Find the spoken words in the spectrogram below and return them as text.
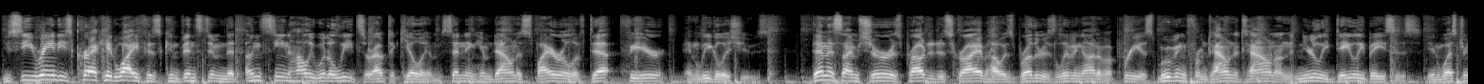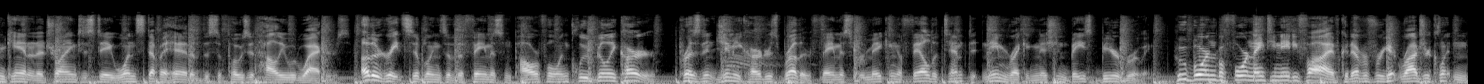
You see, Randy's crackhead wife has convinced him that unseen Hollywood elites are out to kill him, sending him down a spiral of debt, fear, and legal issues. Dennis, I'm sure, is proud to describe how his brother is living out of a Prius, moving from town to town on a nearly daily basis in Western Canada, trying to stay one step ahead of the supposed Hollywood whackers. Other great siblings of the famous and powerful include Billy Carter, President Jimmy Carter's brother, famous for making a failed attempt at name recognition based beer brewing. Who born before 1985 could ever forget Roger Clinton,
